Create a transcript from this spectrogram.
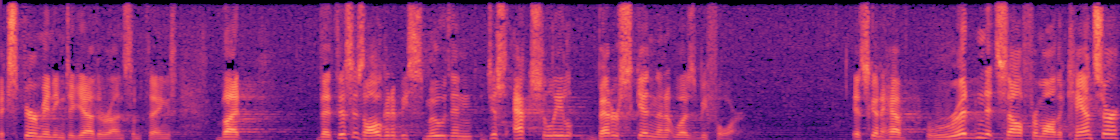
experimenting together on some things. But that this is all going to be smooth and just actually better skin than it was before. It's going to have ridden itself from all the cancer,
